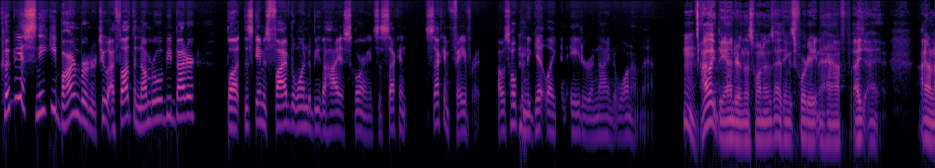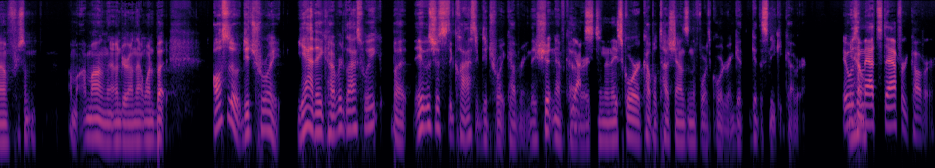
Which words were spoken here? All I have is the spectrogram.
could be a sneaky barn burner too. I thought the number would be better, but this game is five to one to be the highest scoring. It's the second second favorite. I was hoping to get like an eight or a nine to one on that. Hmm, I like the under in this one. I think it's 48 and a half. I, I, I don't know for some, I'm, I'm on the under on that one, but also Detroit. Yeah, they covered last week, but it was just the classic Detroit covering. They shouldn't have covered, Yes. and then they score a couple touchdowns in the fourth quarter and get get the sneaky cover. It was You a Matt Stafford cover.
